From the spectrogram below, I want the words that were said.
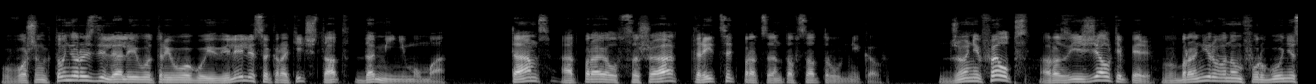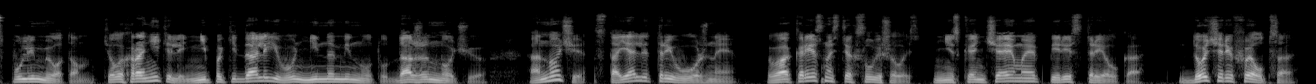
В Вашингтоне разделяли его тревогу и велели сократить штат до минимума. Тамс отправил в США 30% сотрудников. Джонни Фелпс разъезжал теперь в бронированном фургоне с пулеметом. Телохранители не покидали его ни на минуту, даже ночью. А ночи стояли тревожные. В окрестностях слышалась нескончаемая перестрелка. Дочери Фелпса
